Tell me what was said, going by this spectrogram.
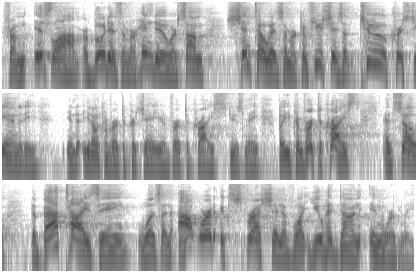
from Islam or Buddhism or Hindu or some Shintoism or Confucianism to Christianity, you, don't convert to Christianity, you convert to Christ, excuse me, but you convert to Christ. And so the baptizing was an outward expression of what you had done inwardly.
